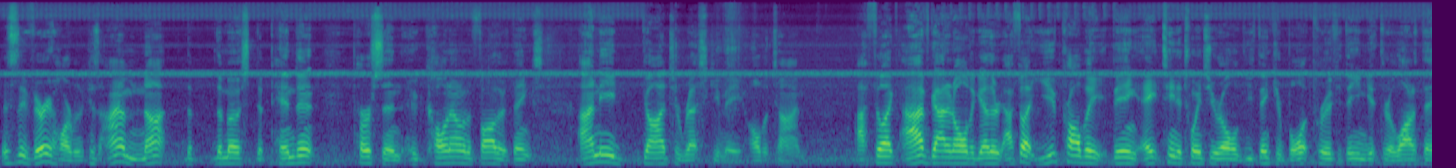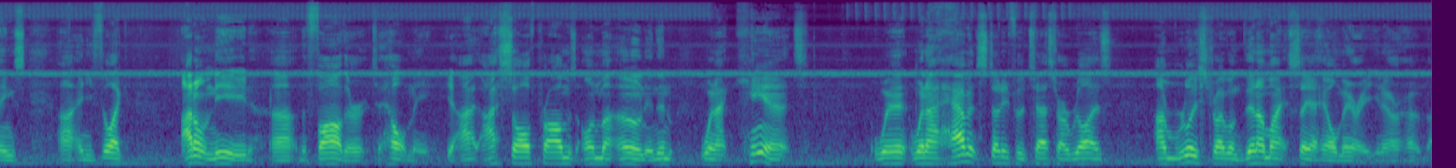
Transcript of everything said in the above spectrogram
This is a very hard one because I am not the, the most dependent person who calling out on the Father thinks, I need God to rescue me all the time. I feel like I've got it all together. I feel like you probably, being 18 to 22 year old, you think you're bulletproof, you think you can get through a lot of things, uh, and you feel like I don't need uh, the Father to help me. Yeah, I, I solve problems on my own, and then when I can't, when when I haven't studied for the test, or I realize I'm really struggling, then I might say a Hail Mary, you know, a,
